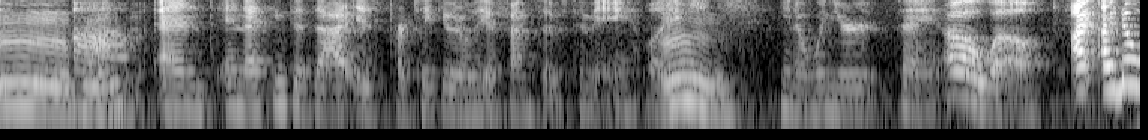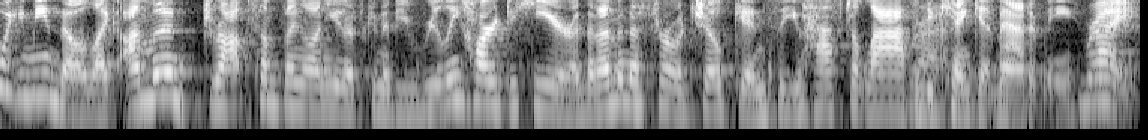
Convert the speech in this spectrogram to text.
Mm-hmm. Um, and and I think that that is particularly offensive to me. Like Mm. You know when you're saying, oh well, I, I know what you mean though. Like I'm gonna drop something on you that's gonna be really hard to hear, and then I'm gonna throw a joke in so you have to laugh and you can't get mad at me. right.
